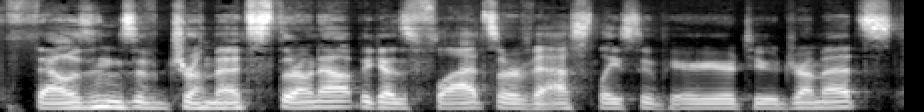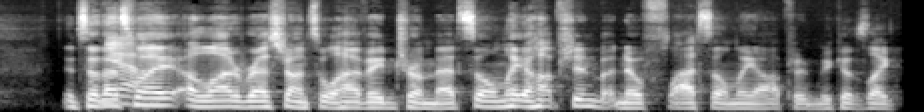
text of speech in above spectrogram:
thousands of drumettes thrown out because flats are vastly superior to drumettes. And so that's Yeah. why a lot of restaurants will have a drumettes only option, but no flats only option because like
